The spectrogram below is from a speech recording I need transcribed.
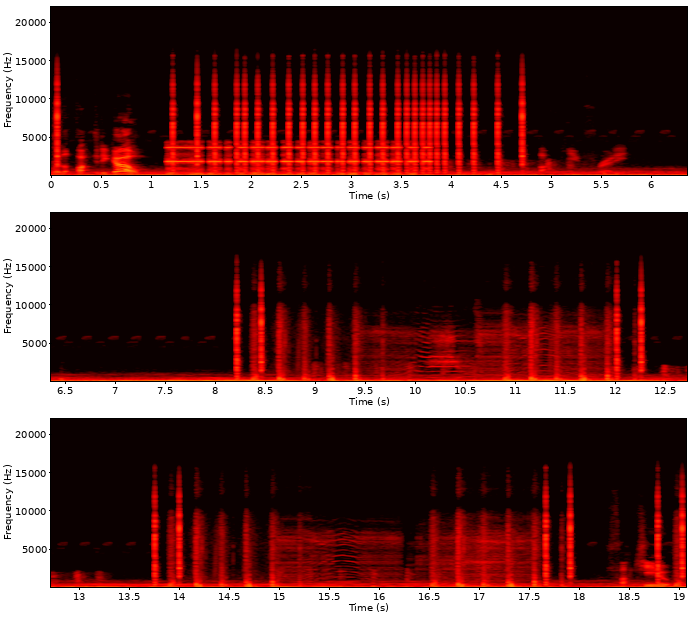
Where the fuck did he go? You.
